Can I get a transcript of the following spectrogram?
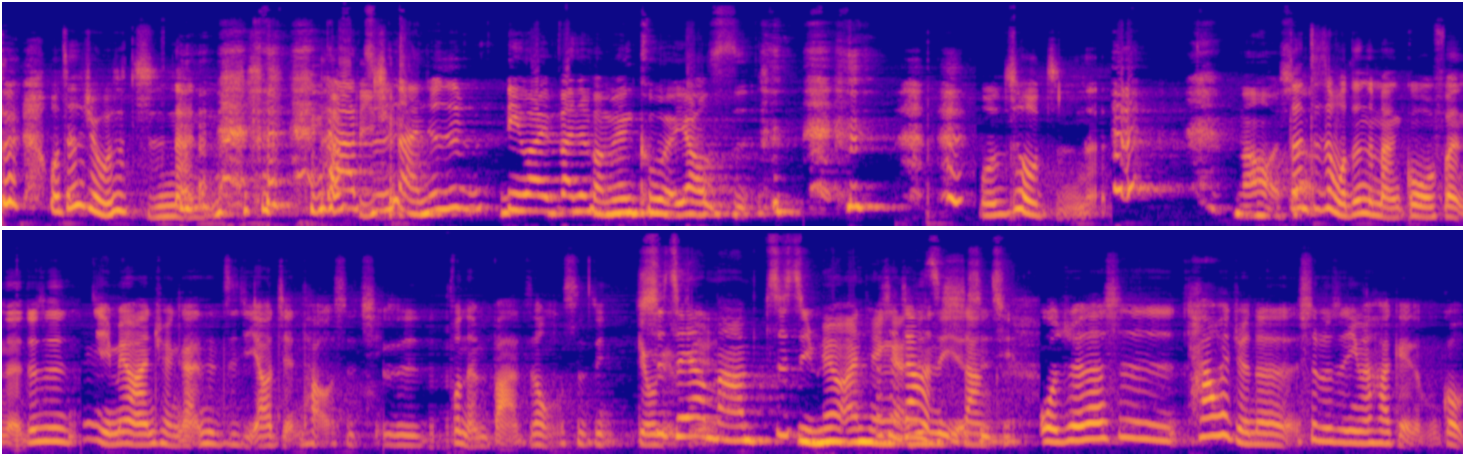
对，我真的觉得我是直男。他直男就是另外一半在旁边哭的要死。我是臭直男。蛮好笑，但这是我真的蛮过分的，就是自己没有安全感是自己要检讨的事情，就是不能把这种事情丢。是这样吗？自己没有安全感，这样很伤。我觉得是他会觉得是不是因为他给的不够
